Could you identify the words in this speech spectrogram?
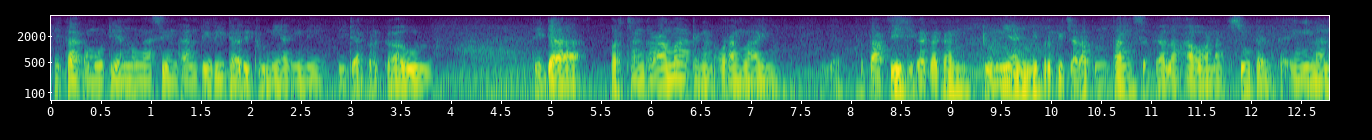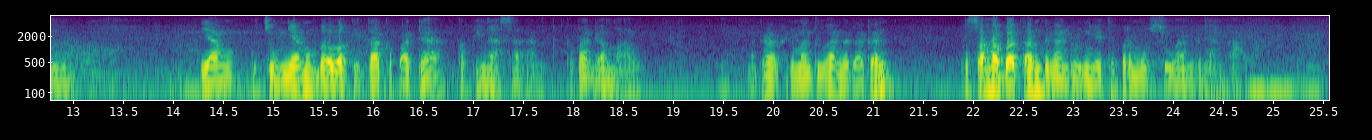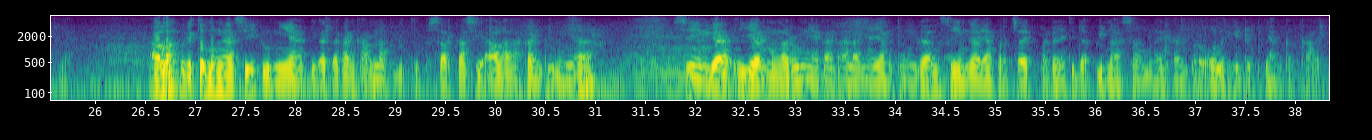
kita kemudian mengasingkan diri dari dunia ini, tidak bergaul, tidak bercengkrama dengan orang lain. Ya, tetapi dikatakan dunia ini berbicara tentang segala hawa nafsu dan keinginan yang ujungnya membawa kita kepada kebinasaan, kepada maut. Maka firman Tuhan katakan persahabatan dengan dunia itu permusuhan dengan Allah. Allah begitu mengasihi dunia, dikatakan karena begitu besar kasih Allah akan dunia, sehingga ia mengaruniakan anaknya yang tunggal, sehingga yang percaya kepadanya tidak binasa, melainkan beroleh hidup yang kekal.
